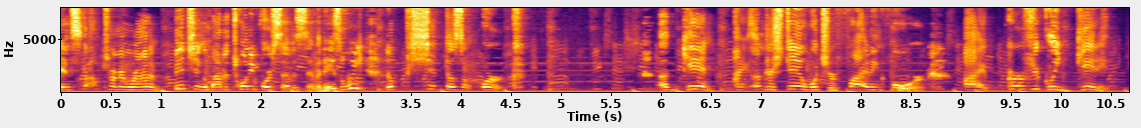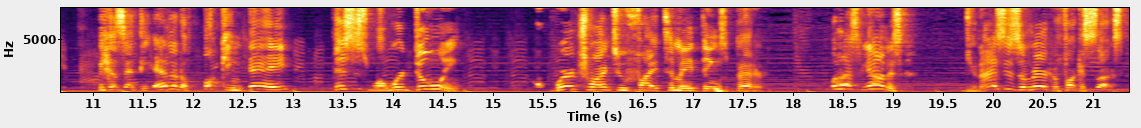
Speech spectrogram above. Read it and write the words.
and stop turning around and bitching about it 24 7, 7 days a week. The shit doesn't work. Again, I understand what you're fighting for. I perfectly get it. Because at the end of the fucking day, this is what we're doing. We're trying to fight to make things better. But let's be honest, the United States of America fucking sucks.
